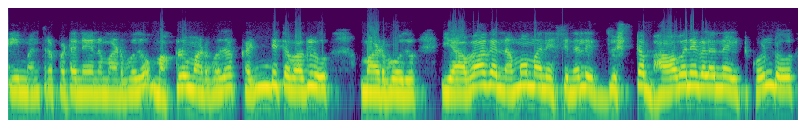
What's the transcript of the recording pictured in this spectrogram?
ಈ ಮಂತ್ರ ಪಠನೆಯನ್ನು ಮಾಡ್ಬೋದು, ಮಕ್ಕಳು ಮಾಡ್ಬೋದು? ಖಂಡಿತವಾಗ್ಲೂ ಮಾಡ್ಬೋದು. ಯಾವಾಗ ನಮ್ಮ ಮನಸ್ಸಿನಲ್ಲಿ ದುಷ್ಟ ಭಾವನೆಗಳನ್ನ ಇಟ್ಕೊಂಡು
